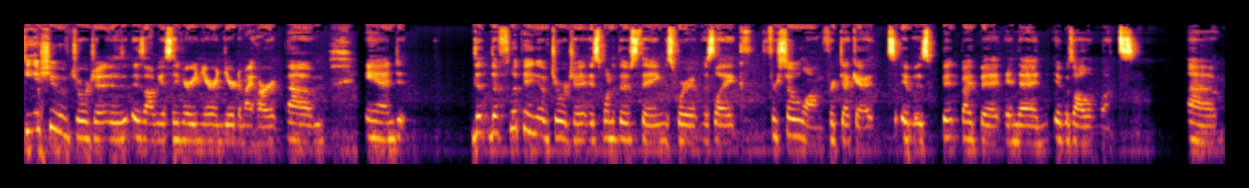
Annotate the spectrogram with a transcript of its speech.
the issue of Georgia is, is obviously very near and dear to my heart, um, and the the flipping of Georgia is one of those things where it was like for so long, for decades, it was bit by bit, and then it was all at once. Um,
